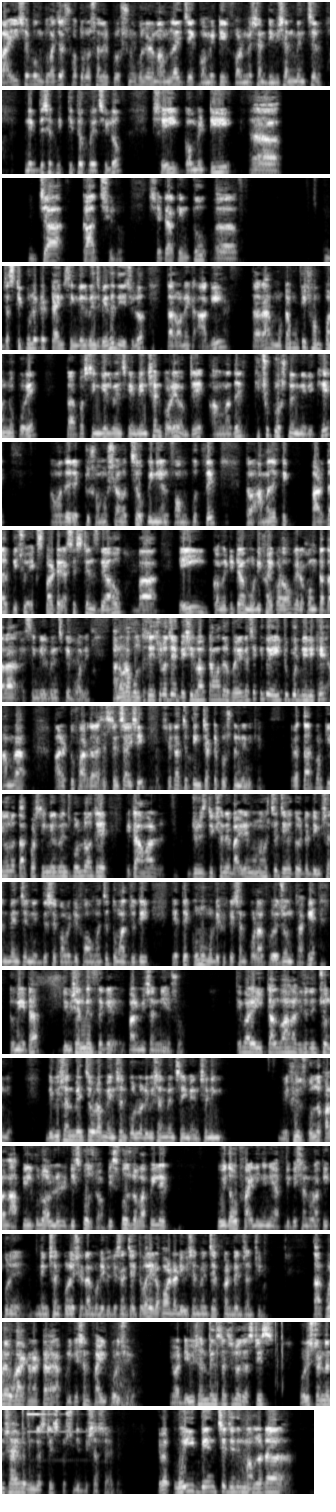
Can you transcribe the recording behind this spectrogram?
বাইশ এবং দু হাজার সতেরো সালের প্রশ্নগুলোর মামলায় যে কমিটির ফরমেশন ডিভিশন বেঞ্চের নির্দেশের ভিত্তিতে হয়েছিল, সেই কমিটি যা কাজ ছিল, সেটা কিন্তু যা টাইম সিঙ্গেল বেঞ্চ বেঁধে দিয়েছিল। তার অনেক আগেই তারা মোটামুটি সম্পন্ন করে তারপর সিঙ্গেল বেঞ্চকে মেনশন করে যে আমাদের কিছু প্রশ্নের নিরিখে আমাদের একটু সমস্যা হচ্ছে ওপিনিয়ন ফর্ম করতে। তো আমাদেরকে ফার্দার কিছু এক্সপার্টের অ্যাসিস্ট্যান্স দেওয়া হোক বা এই কমিটিটা মডিফাই করা হোক, এরকমটা তারা সিঙ্গেল বেঞ্চকে বলে। মানে ওরা বলতে চাইছিল যে বেশিরভাগটা আমাদের হয়ে গেছে, কিন্তু এইটুকুর নিরিখে আমরা আর একটু ফার্দার অ্যাসিস্ট্যান্স চাইছি। সেটা হচ্ছে তিন চারটে প্রশ্নের নিরিখে। এবার তারপর কি হলো? তারপর সিঙ্গেল বেঞ্চ বলল যে এটা আমার জুরিসডিকশনের বাইরে মনে হচ্ছে, যেহেতু এটা ডিভিশন বেঞ্চের নির্দেশে কমিটি ফর্ম হয়েছে, তোমার যদি এতে কোনো মডিফিকেশন করার প্রয়োজন থাকে, তুমি এটা ডিভিশন বেঞ্চ থেকে পারমিশন নিয়ে এসো। এবার এই টালবাহানা কিছুদিন চলল। ডিভিশন বেঞ্চে ওরা মেনশন করল ডিভিশন বেঞ্চ সেই মেনশনিং রিফিউজ করল, কারণ আপিলগুলো already disposed of disposed of আপিলের উইদাউট ফাইলিং এনি অ্যাপ্লিকেশন ওরা কি করে মেনশন করে সেটার মডিফিকেশন চাইতে পারে? এরকম একটা ডিভিশন বেঞ্চের কন্টেনশন ছিল। তারপরে ওরা এখানে একটা অ্যাপ্লিকেশন ফাইল করেছিল। এবার ডিভিশন বেঞ্চটা ছিল জাস্টিস হরিশ টন্ডন সাহেব এবং জাস্টিস প্রসেনজিৎ বিশ্বাস সাহেবের এবার ওই বেঞ্চে যেদিন মামলাটা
